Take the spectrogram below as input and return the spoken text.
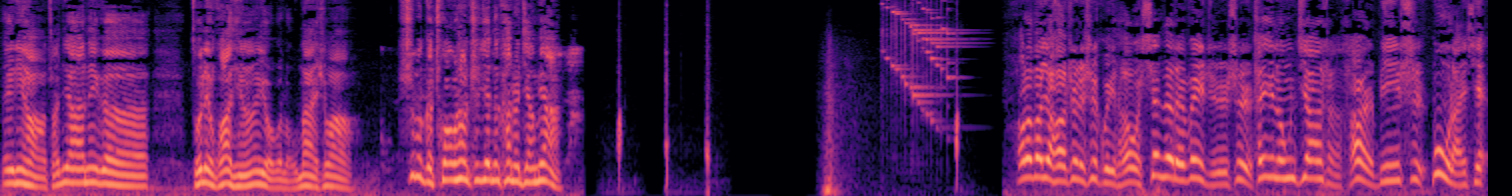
哎，你好，咱家那个左岭华庭有个楼卖是吧？是不是搁窗户上直接能看着江面？Hello，大家好，这里是鬼头，我现在的位置是黑龙江省哈尔滨市木兰县，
